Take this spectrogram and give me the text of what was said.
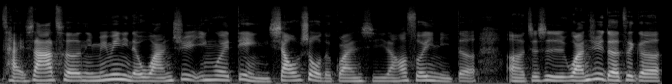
踩刹车。哦、你明明你的玩具因为电影销售的关系，然后所以你的呃就是玩具的这个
